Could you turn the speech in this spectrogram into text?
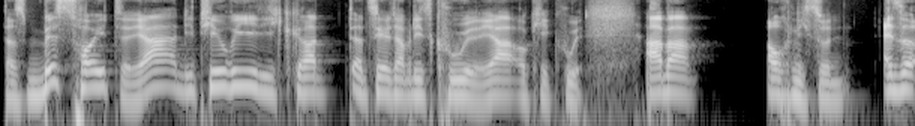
dass bis heute, ja, die Theorie, die ich gerade erzählt habe, die ist cool. Ja, okay, cool. Aber auch nicht so. Also,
